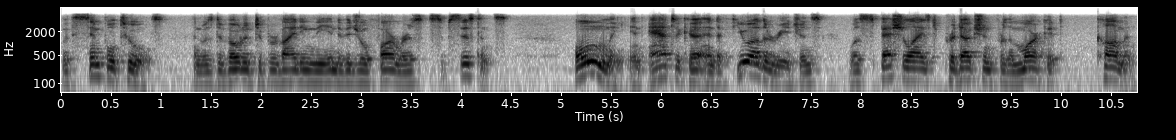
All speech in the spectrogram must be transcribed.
with simple tools and was devoted to providing the individual farmer's subsistence. Only in Attica and a few other regions was specialized production for the market common.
